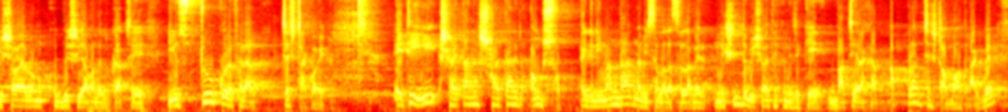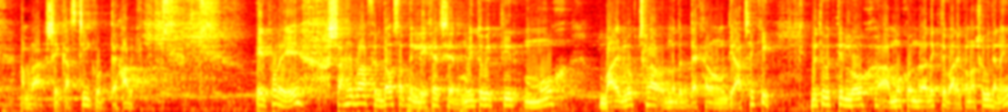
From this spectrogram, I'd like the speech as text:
বিষয় এবং খুব বেশি আমাদের কাছে ইউজ টু করে ফেলার চেষ্টা করে। এটি শয়তানের শয়তানের অংশ। একজন ইমানদার নবী সাল্লাহ সাল্লামের নিষিদ্ধ বিষয় থেকে নিজেকে বাঁচিয়ে রাখার আপ্রাণ চেষ্টা অব্যাহত রাখবেন। আমরা সেই কাজটিই করতে হবে। এরপরে সাহেবা ফিরদাউস আপনি লিখেছেন, মৃত ব্যক্তির মুখ, বাড়ির লোক ছাড়া অন্যদের দেখার অনুমতি আছে কি? মৃত ব্যক্তির লোক মুখ অন্যরা দেখতে পারে, কোনো অসুবিধা নেই।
